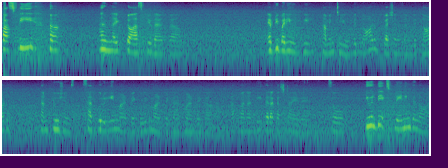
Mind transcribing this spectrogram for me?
Firstly, I would like to ask you that uh, everybody would be coming to you with a lot of questions and with a lot of ಕನ್ಫ್ಯೂಷನ್ಸ್ ಸದ್ಗುರು ಏನು ಮಾಡಬೇಕು ಇದು ಮಾಡಬೇಕಾ ಅದು ಮಾಡಬೇಕಾ ಅಥವಾ ನನಗೆ ಈ ಥರ ಕಷ್ಟ ಇದೆ so you will be explaining the lot,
